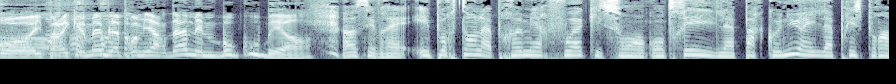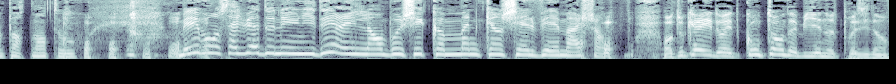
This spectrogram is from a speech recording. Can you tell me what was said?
Oh, il paraît que même la première dame aime beaucoup Béa. Ah, c'est vrai. Et pourtant, la première fois qu'ils se sont rencontrés, il l'a pas reconnue, hein, il l'a prise pour un porte-manteau. mais bon, ça lui a donné une idée, hein, il l'a embauché comme mannequin chez LVMH. hein. En tout cas, il doit être content d'habiller notre président.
